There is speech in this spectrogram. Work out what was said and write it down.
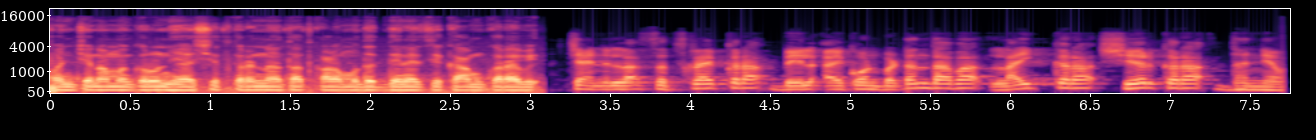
पंचनामा करून ह्या शेतकऱ्यांना तात्काळ मदत देण्याचे काम करावे. चॅनलला सबस्क्राईब करा बेल आयकॉन बटन दाबा लाईक करा शेअर करा. धन्यवाद.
